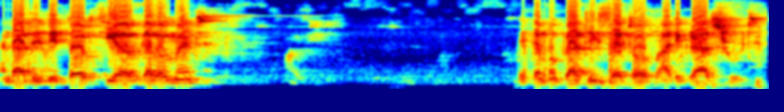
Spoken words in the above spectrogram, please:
and that is the third tier of government, the democratic setup at the grassroots.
